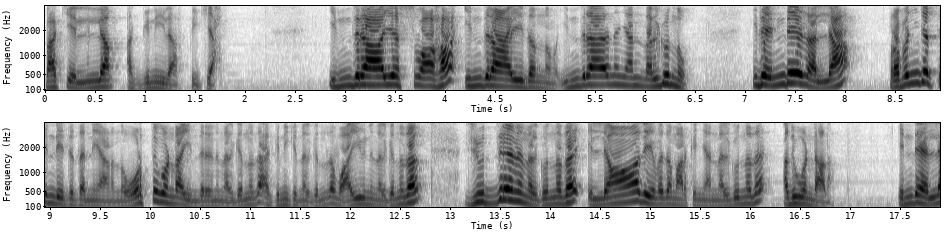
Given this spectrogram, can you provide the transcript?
ബാക്കിയെല്ലാം അഗ്നിയിൽ അർപ്പിക്കുക. ഇന്ദ്രായ സ്വാഹ ഇന്ദ്രായുധം ഇന്ദ്രായനെ ഞാൻ നൽകുന്നു. ഇതെന്റേതല്ല പ്രപഞ്ചത്തിന്റേത് തന്നെയാണെന്ന് ഓർത്തുകൊണ്ടാണ് ഇന്ദ്രന് നൽകുന്നത് അഗ്നിക്ക് നൽകുന്നത് വായുവിന് നൽകുന്നത് രുദ്രന് നൽകുന്നത് എല്ലാ ദേവതമാർക്കും ഞാൻ നൽകുന്നത് അതുകൊണ്ടാണ്. എന്റെ അല്ല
